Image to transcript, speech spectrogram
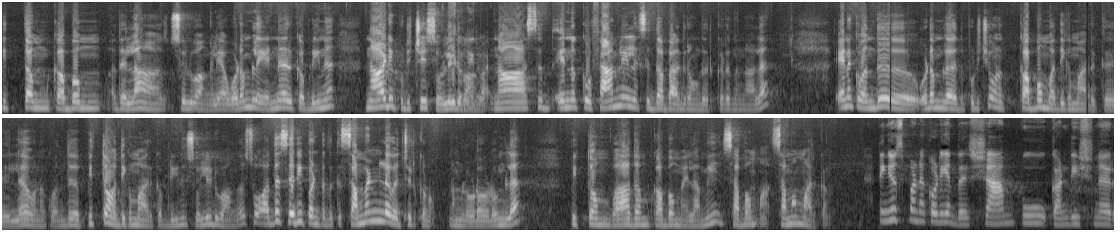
பித்தம் கபம் அதெல்லாம் சொல்லுவாங்க இல்லையா? உடம்புல என்ன இருக்குது அப்படின்னு நாடி பிடிச்சே சொல்லிடுவாங்க. நான் சித் எனக்கு ஃபேமிலியில் சித்தா பேக்ரவுண்ட் இருக்கிறதுனால எனக்கு வந்து உடம்புல அது பிடிச்சி உனக்கு கபம் அதிகமாக இருக்குது இல்லை உனக்கு வந்து பித்தம் அதிகமாக இருக்குது அப்படின்னு சொல்லிடுவாங்க. ஸோ அதை சரி பண்ணுறதுக்கு சமனில் வச்சுருக்கணும் நம்மளோட உடம்புல. பித்தம் வாதம் கபம் எல்லாமே சமம் சமமாக இருக்கணும். நீங்கள் யூஸ் பண்ணக்கூடிய அந்த shampoo conditioner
